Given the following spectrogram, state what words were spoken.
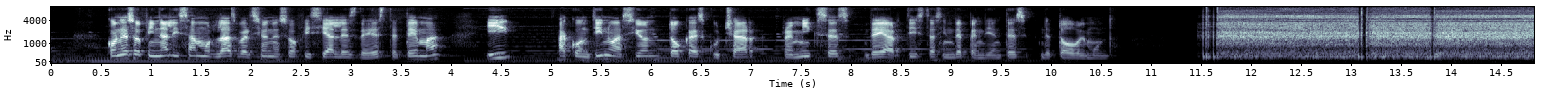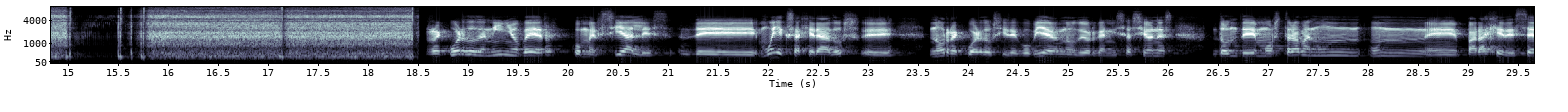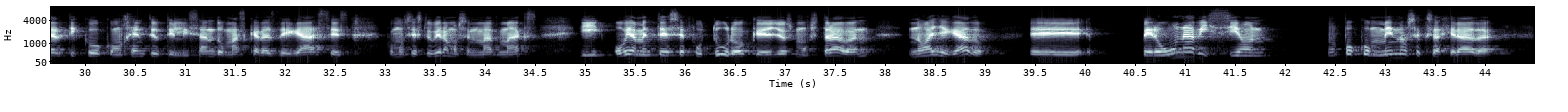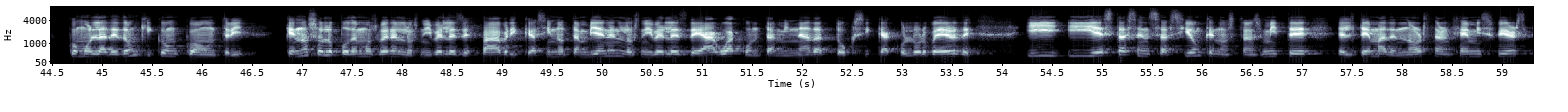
Con eso finalizamos las versiones oficiales de este tema y a continuación toca escuchar remixes de artistas independientes de todo el mundo. Recuerdo de niño ver comerciales de muy exagerados, eh, no recuerdo si de gobierno, de organizaciones, donde mostraban un, eh, paraje desértico con gente utilizando máscaras de gases, como si estuviéramos en Mad Max, y obviamente ese futuro que ellos mostraban no ha llegado, eh, pero una visión un poco menos exagerada, como la de Donkey Kong Country, que no solo podemos ver en los niveles de fábrica, sino también en los niveles de agua contaminada, tóxica, color verde, y, esta sensación que nos transmite el tema de Northern Hemispheres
